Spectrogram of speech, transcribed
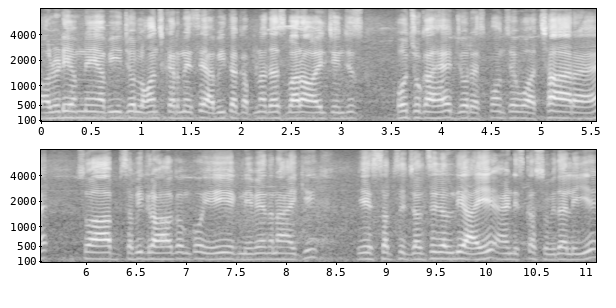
ऑलरेडी हमने अभी जो लॉन्च करने से अभी तक अपना 10-12 ऑयल चेंजेस हो चुका है जो रेस्पॉन्स है वो अच्छा आ रहा है सो आप सभी ग्राहकों को यही एक निवेदना है कि ये सबसे जल्द से जल्दी आइए एंड इसका सुविधा लीजिए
